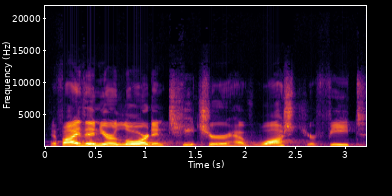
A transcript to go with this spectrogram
If I then, your Lord and teacher, have washed your feet,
